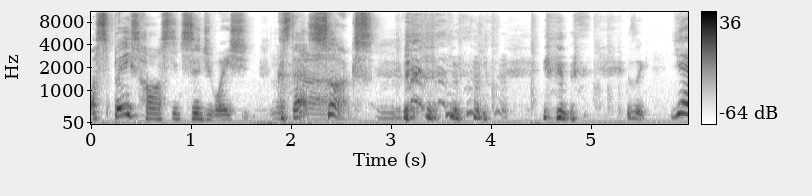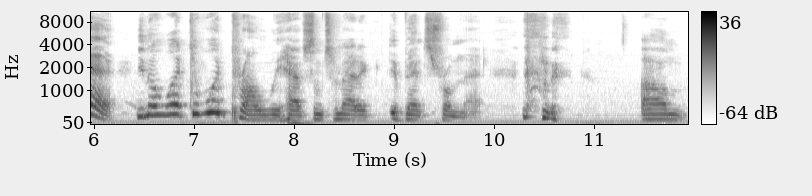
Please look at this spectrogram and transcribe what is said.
a space hostage situation. Because that sucks. It's like yeah you know what? You would probably have some traumatic events from that. Um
